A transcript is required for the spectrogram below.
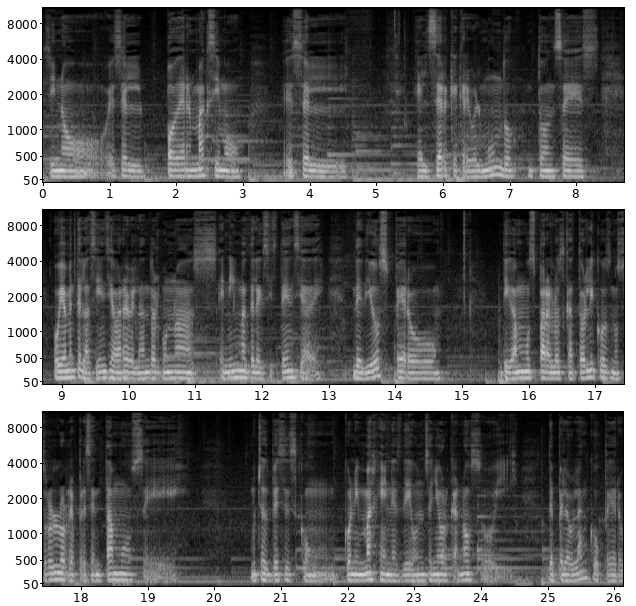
sino es el poder máximo, es el, el ser que creó el mundo. Entonces, obviamente la ciencia va revelando algunos enigmas de la existencia de, de Dios, pero digamos para los católicos nosotros lo representamos eh, muchas veces con, con, imágenes de un señor canoso y de pelo blanco, pero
